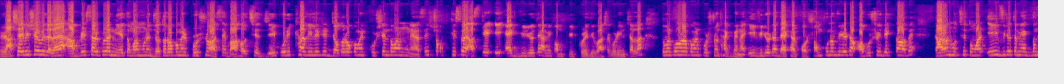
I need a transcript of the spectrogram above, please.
রাজশাহী বিশ্ববিদ্যালয়ে আপডেট সার্কুলার নিয়ে তোমার মনে যত রকমের প্রশ্ন আছে বা হচ্ছে যে পরীক্ষা রিলেটেড যত রকমের কোশ্চেন তোমার মনে আছে, সবকিছু আজকে এই এক ভিডিওতে আমি কমপ্লিট করে দিব, আশা করি ইনশাল্লাহ তোমার কোনো রকমের প্রশ্ন থাকবে না। এই ভিডিওটা দেখার পর সম্পূর্ণ ভিডিওটা অবশ্যই দেখতে হবে। কারণ হচ্ছে তোমার এই ভিডিওতে আমি একদম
